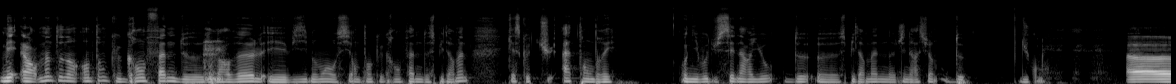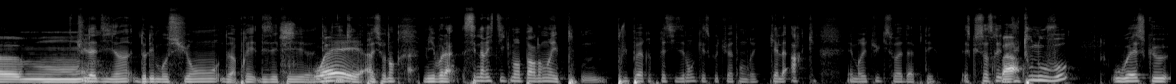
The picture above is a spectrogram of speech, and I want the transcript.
mais alors maintenant, en tant que grand fan de, de Marvel et visiblement aussi en tant que grand fan de Spider-Man, qu'est-ce que tu attendrais au niveau du scénario de Spider-Man Generation 2 du coup? Euh, Tu l'as dit, hein, de l'émotion, de, après des effets euh, Ouais, techniques impressionnants. Mais voilà, scénaristiquement parlant et plus pr- précisément, qu'est-ce que tu attendrais? Quel arc aimerais-tu qu'il soit adapté? Est-ce que ça serait Bah. du tout nouveau ou est-ce que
